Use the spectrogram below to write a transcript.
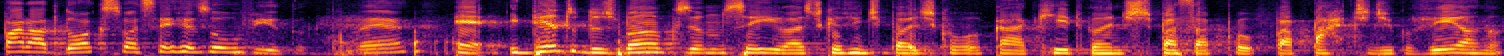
paradoxo a ser resolvido. Né? É, e dentro dos bancos, eu não sei, eu acho que a gente pode colocar aqui, antes de passar para a parte de governo,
